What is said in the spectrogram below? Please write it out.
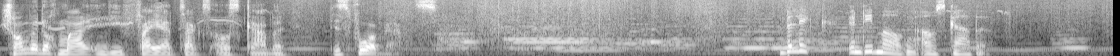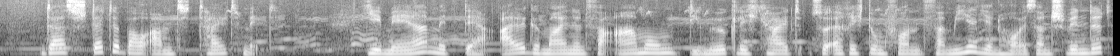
Schauen wir doch mal in die Feiertagsausgabe des Vorwärts. Blick in die Morgenausgabe. Das Städtebauamt teilt mit. Je mehr mit der allgemeinen Verarmung die Möglichkeit zur Errichtung von Familienhäusern schwindet,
